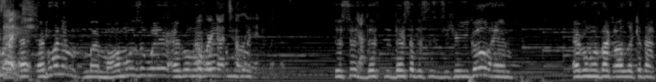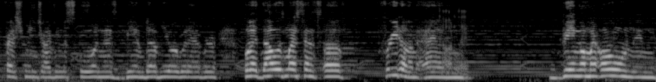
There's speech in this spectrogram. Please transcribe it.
my, like- everyone, in, my mom was aware. Everyone oh, was oh, we're aware. not and was telling like, anyone this. this is Yeah. this they said this is here you go and everyone was like oh look at that freshman driving to school in his bmw or whatever. But that was my sense of freedom and Totally. being on my own and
